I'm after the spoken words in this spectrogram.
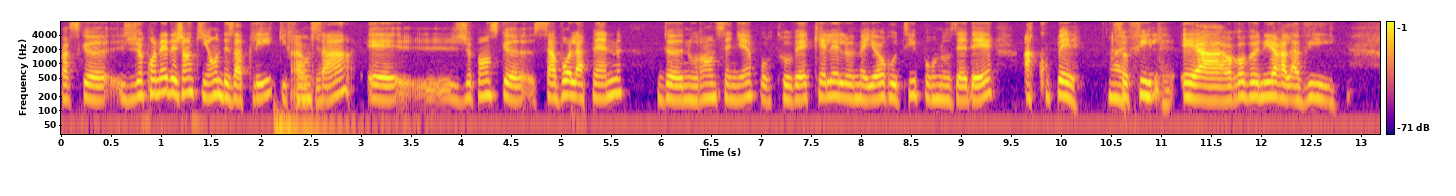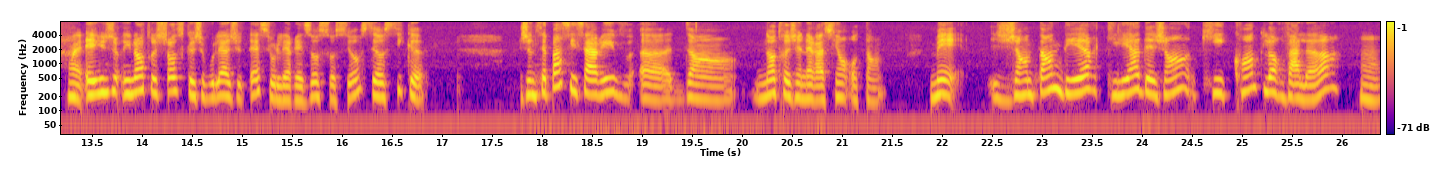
Parce que je connais des gens qui ont des applis qui font ah, ça et je pense que ça vaut la peine de nous renseigner pour trouver quel est le meilleur outil pour nous aider à couper ce fil et à revenir à la vie. Et une, autre chose que je voulais ajouter sur les réseaux sociaux, c'est aussi que je ne sais pas si ça arrive euh, dans notre génération autant, mais j'entends dire qu'il y a des gens qui comptent leurs valeurs hmm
